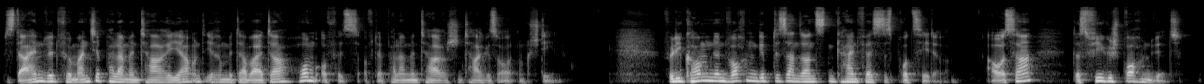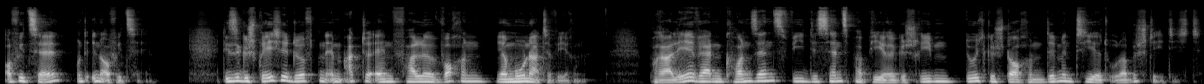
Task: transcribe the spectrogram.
Bis dahin wird für manche Parlamentarier und ihre Mitarbeiter Homeoffice auf der parlamentarischen Tagesordnung stehen. Für die kommenden Wochen gibt es ansonsten kein festes Prozedere, außer dass viel gesprochen wird, offiziell und inoffiziell. Diese Gespräche dürften im aktuellen Falle Wochen, ja Monate währen. Parallel werden Konsens wie Dissenspapiere geschrieben, durchgestochen, dementiert oder bestätigt.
